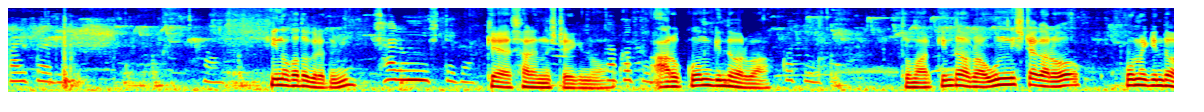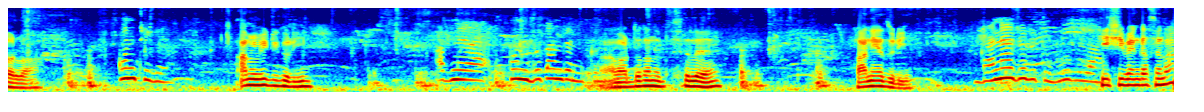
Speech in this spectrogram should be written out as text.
হ্যাঁ। কিনো কত করে তুমি? সাড়ে উনিশ টাকা। কে সাড়ে উনিশ টাকা কিনো আরও কম কিনতে পারবা? তোমার কিনতে পারবা উনিশ টাকারও কমে কিনতে পারবা। কোন থেকে? আমি বিক্রি করি। আপনি কোন দোকান দেন আমার দোকানে ছেলে পানিয়াজুরি ডানিয়া জুড়ি তো বুঝলাম। কৃষি ব্যাংক আছে না?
